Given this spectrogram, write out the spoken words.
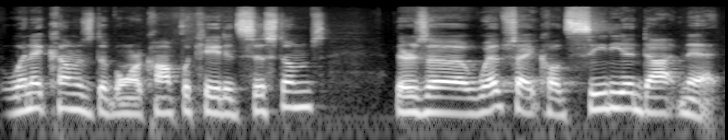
When it comes to more complicated systems, there's a website called Cedia.net.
